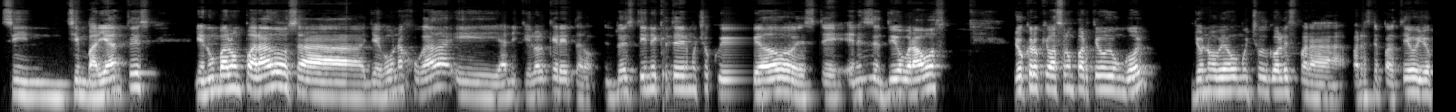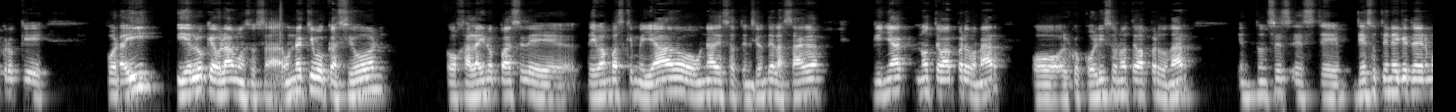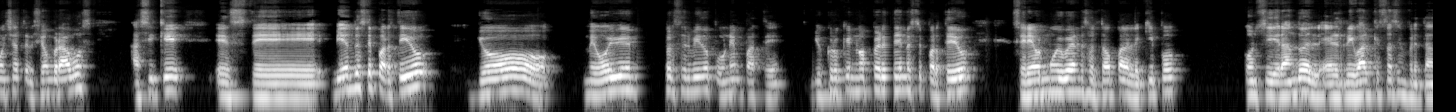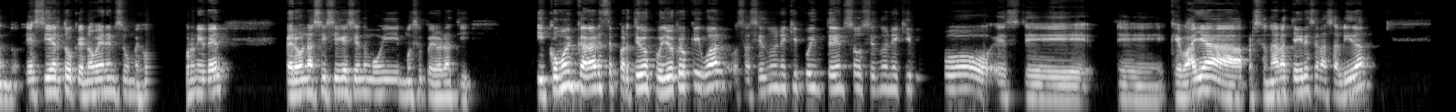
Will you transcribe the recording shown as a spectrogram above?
sin, sin variantes, y en un balón parado, o sea, llegó una jugada y aniquiló al Querétaro. Entonces tiene que tener mucho cuidado este, en ese sentido, Bravos. Yo creo que va a ser un partido de un gol. Yo no veo muchos goles para, para este partido. Yo creo que por ahí, y es lo que hablamos, o sea, una equivocación, ojalá y no pase de, de Iván Vázquez Mellado o una desatención de la saga. Guiñac no te va a perdonar, o el Cocolizo no te va a perdonar. Entonces, este, de eso tiene que tener mucha atención, Bravos. Así que este, viendo este partido, yo me voy bien percibido por un empate. Yo creo que no perdiendo este partido sería un muy buen resultado para el equipo, considerando el, rival que estás enfrentando. Es cierto que no ven en su mejor nivel, pero aún así sigue siendo muy, muy superior a ti. ¿Y cómo encarar este partido? Pues yo creo que igual, o sea, siendo un equipo intenso, siendo un equipo este, eh, que vaya a presionar a Tigres en la salida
